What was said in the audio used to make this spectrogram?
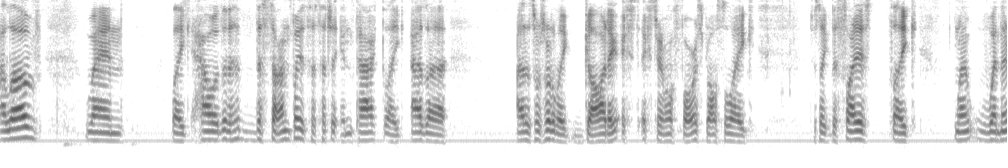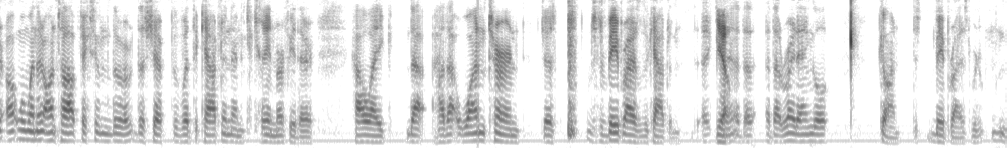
I love when like how the the sun plays such an impact, like as a as a sort of like god ex- external force, but also like just like the slightest like when when they're on- when they're on top fixing the the ship with the captain and Cillian Murphy there, how like that how that one turn just just vaporizes the captain. Like, Yeah. At that, at that right angle, gone, just vaporized, re-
